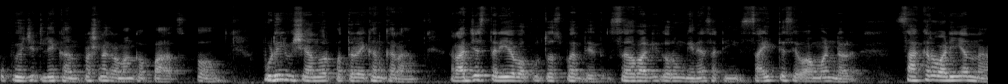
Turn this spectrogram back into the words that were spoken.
उपयोजित लेखन प्रश्न क्रमांक पाच अ पुढील विषयांवर पत्रलेखन करा. राज्यस्तरीय वक्तृत्व स्पर्धेत सहभागी करून घेण्यासाठी साहित्य सेवा मंडळ साखरवाडी यांना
